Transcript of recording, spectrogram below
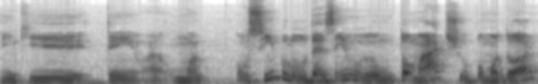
em que tem uma, o símbolo, o desenho, um tomate, o Pomodoro,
